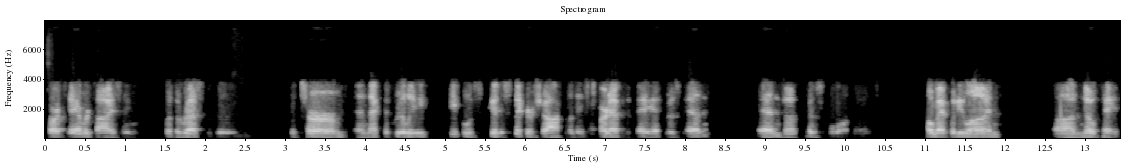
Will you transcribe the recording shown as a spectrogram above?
starts amortizing for the rest of the, the term, and that could really, people get a sticker shock when they start having to pay interest and, and uh, principal on home equity line, uh, no payment.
